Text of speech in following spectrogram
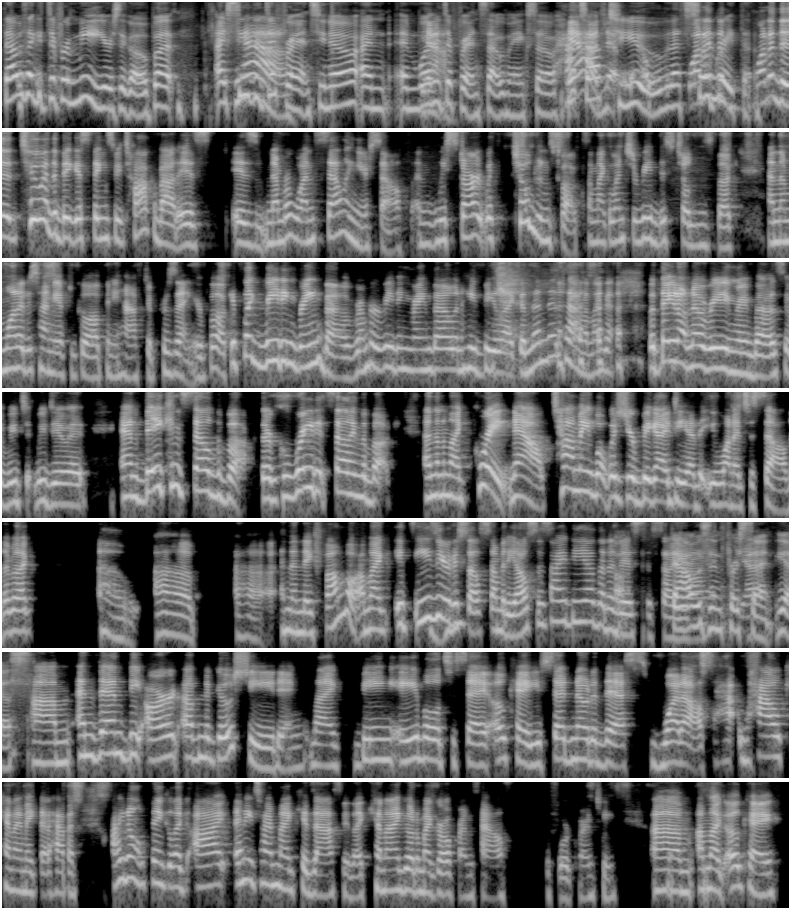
that was like a different me years ago but I see yeah. the difference, you know, and and what a difference that would make. So hats off no, to you. That's so the, great. Though. One of the two of the biggest things we talk about is is number one selling yourself. And we start with children's books. I'm like i want you to read this children's book? And then one at a time you have to go up and you have to present your book. It's like reading rainbow. Remember reading rainbow? And he'd be like and then this happened like that. But they don't know reading rainbow so we, we do it. And they can sell the book. They're great at selling the book. And then i'm like great. Now tell me what was your big idea that you wanted to sell? They were like oh uh, uh, and then they fumble. I'm like, it's easier mm-hmm. to sell somebody else's idea than it oh, is to sell thousand percent, yes. Um, and then the art of negotiating, like being able to say, okay, you said no to this. What else? How, how can I make that happen? I don't think like I. Anytime my kids ask me, like, can I go to my girlfriend's house before quarantine? Um, I'm like, okay,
